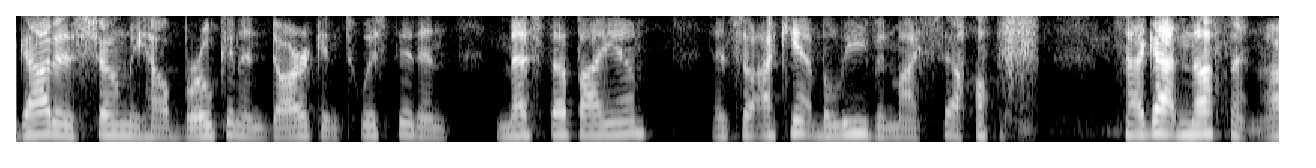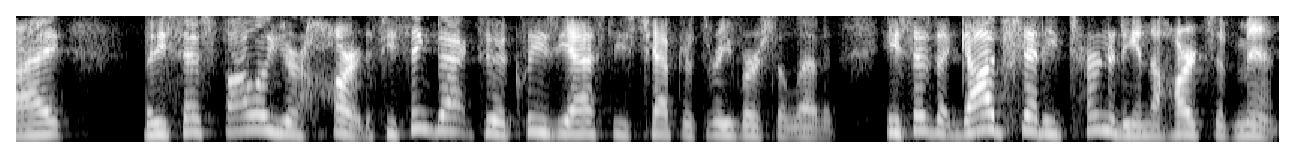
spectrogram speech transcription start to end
God has shown me how broken and dark and twisted and messed up I am. And so I can't believe in myself. I got nothing, all right? But he says, follow your heart. If you think back to Ecclesiastes chapter 3, verse 11, he says that God set eternity in the hearts of men.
